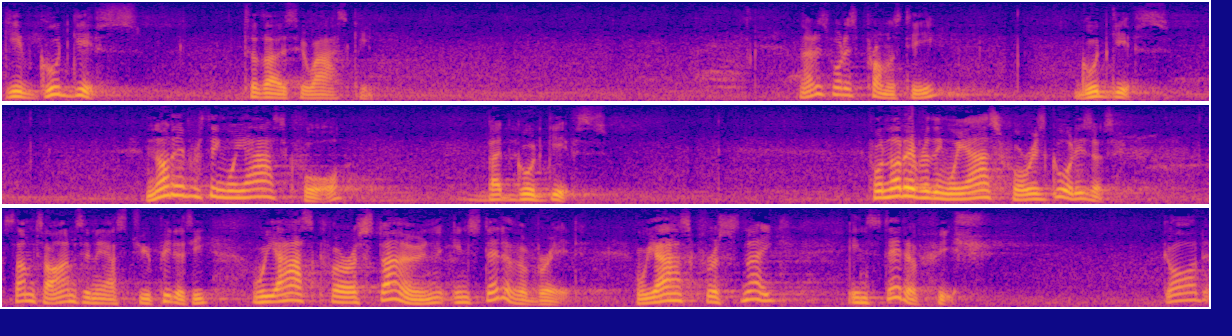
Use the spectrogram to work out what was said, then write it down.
give good gifts to those who ask him? Notice what is promised here good gifts. Not everything we ask for, but good gifts. For not everything we ask for is good, is it? Sometimes in our stupidity, we ask for a stone instead of a bread. We ask for a snake instead of fish. God,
